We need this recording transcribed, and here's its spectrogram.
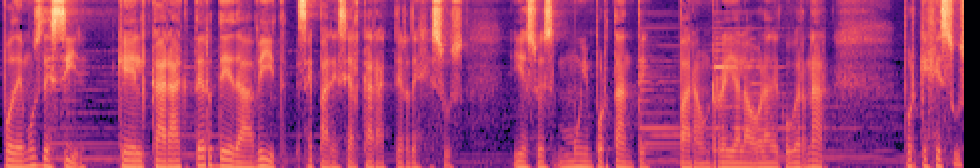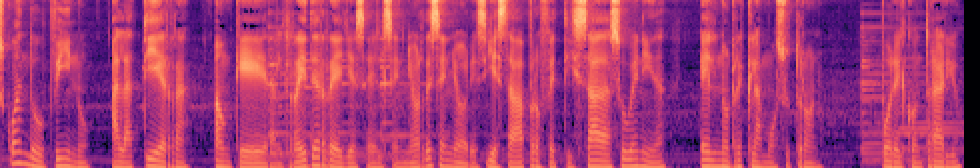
podemos decir que el carácter de David se parece al carácter de Jesús y eso es muy importante para un rey a la hora de gobernar, porque Jesús cuando vino a la tierra, aunque era el rey de reyes, el señor de señores y estaba profetizada su venida, él no reclamó su trono. Por el contrario,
